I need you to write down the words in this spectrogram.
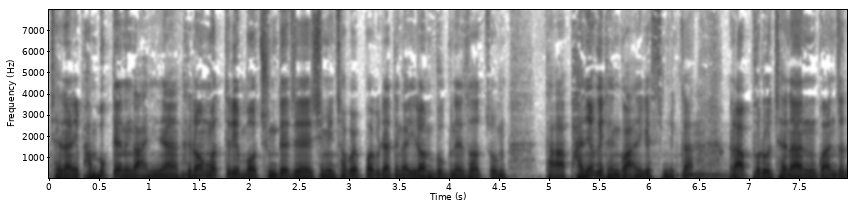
재난이 반복되는 거 아니냐 그런 음. 것들이 뭐 중대재해 시민처벌법이라든가 이런 부분에서 좀 다 반영이 된 거 아니겠습니까? 음. 앞으로 재난관전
